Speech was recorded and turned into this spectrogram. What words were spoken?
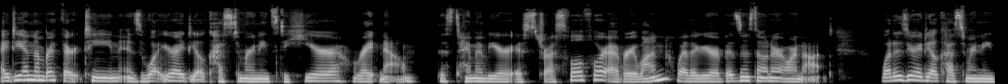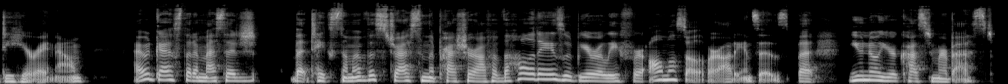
Idea number 13 is what your ideal customer needs to hear right now. This time of year is stressful for everyone, whether you're a business owner or not. What does your ideal customer need to hear right now? I would guess that a message that takes some of the stress and the pressure off of the holidays would be a relief for almost all of our audiences, but you know your customer best.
